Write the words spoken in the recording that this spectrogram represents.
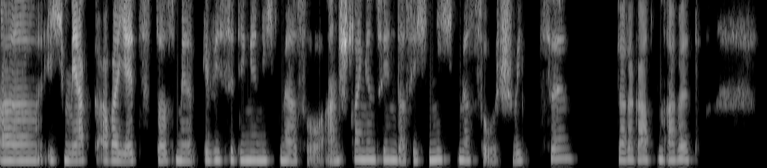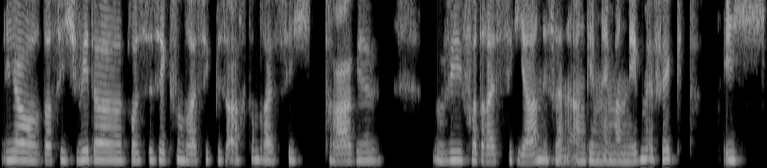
Äh, ich merke aber jetzt, dass mir gewisse Dinge nicht mehr so anstrengend sind, dass ich nicht mehr so schwitze bei der Gartenarbeit. Ja, dass ich wieder Größe 36 bis 38 trage, wie vor 30 Jahren, ist ein angenehmer Nebeneffekt. Ich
